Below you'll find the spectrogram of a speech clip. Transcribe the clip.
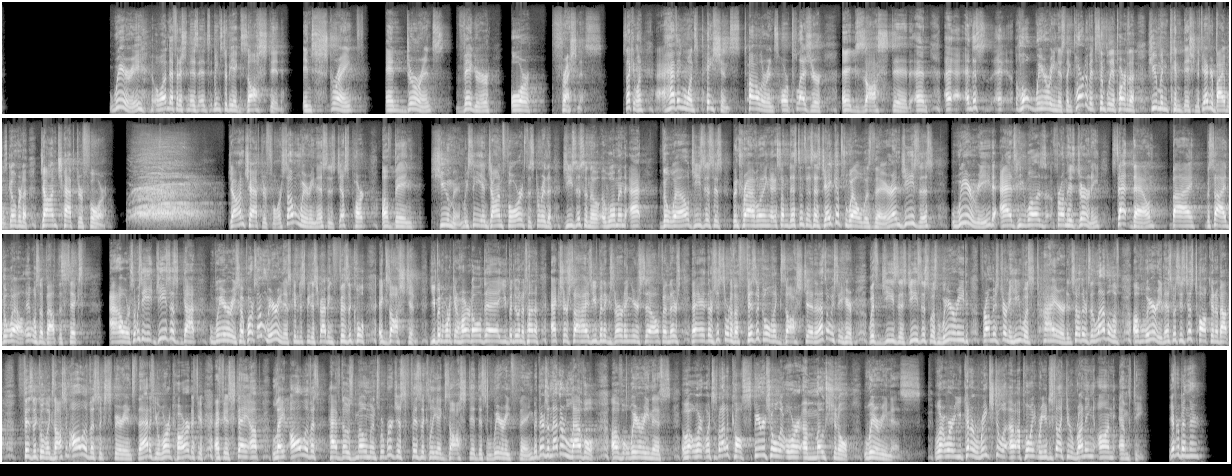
Weary, one definition is it means to be exhausted in strength, endurance, vigor, or freshness. Second one, having one's patience, tolerance, or pleasure exhausted. And, and this the whole weariness thing, part of it's simply a part of the human condition. If you have your Bibles, go over to John chapter 4. John chapter 4, some weariness is just part of being human. We see in John 4, it's the story of the Jesus and the woman at the well. Jesus has been traveling some distance, and it says Jacob's well was there, and Jesus, wearied as he was from his journey, sat down by beside the well. It was about the sixth hour. So we see Jesus got weary. So part some weariness can just be describing physical exhaustion. You've been working hard all day, you've been doing a ton of exercise, you've been exerting yourself, and there's eh, there's just sort of a physical exhaustion. And that's what we see here with Jesus. Jesus was wearied from his journey. He was tired. And so there's a level of, of weariness, which is just talking about physical exhaustion. All of us experience that. If you work hard, if you if you stay up late, all of us have those moments where we're just physically exhausted this weary thing. But there's another level of weariness, which is what I would call spiritual or emotional weariness, where, where you kind of reach to a, a point where you just feel like you're running on empty. You ever been there?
